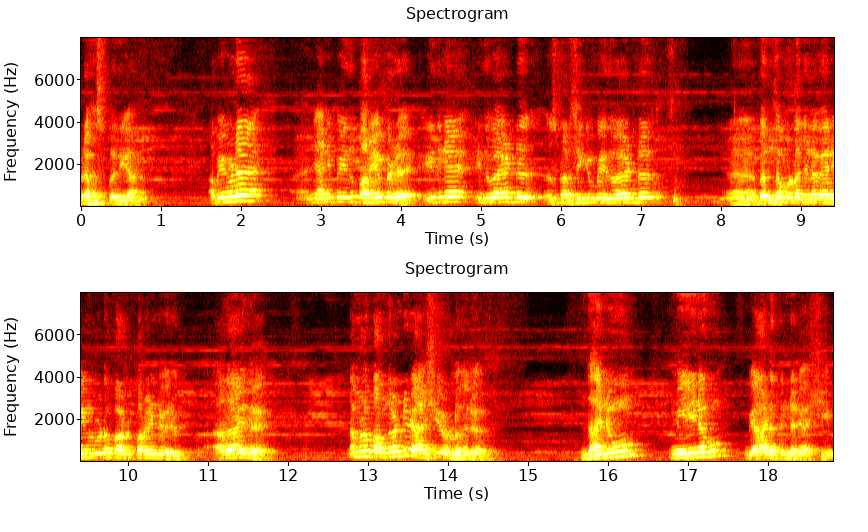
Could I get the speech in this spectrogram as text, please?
ബൃഹസ്പതിയാണ്. അപ്പോൾ ഇവിടെ ഞാനിപ്പോൾ ഇത് പറയുമ്പോൾ ഇതിനെ ഇതുമായിട്ട് സ്പർശിക്കുമ്പോൾ ഇതുമായിട്ട് ബന്ധമുള്ള ചില കാര്യങ്ങളൂടെ പറയേണ്ടി വരും. അതായത് നമ്മൾ പന്ത്രണ്ട് രാശിയുള്ളതിൽ ധനുവും മീനവും വ്യാഴത്തിന്റെ രാശിയും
